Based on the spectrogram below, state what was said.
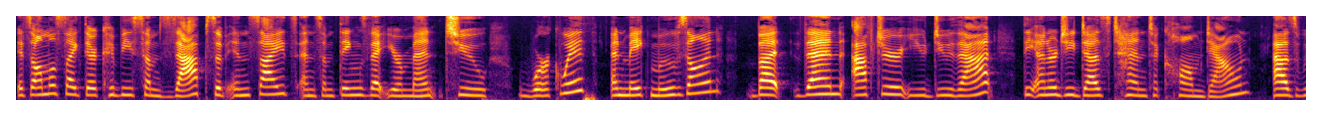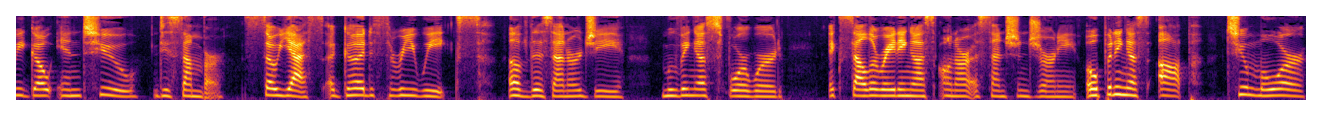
It's almost like there could be some zaps of insights and some things that you're meant to work with and make moves on. But then after you do that, the energy does tend to calm down as we go into December. So, yes, a good three weeks of this energy moving us forward, accelerating us on our ascension journey, opening us up to more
